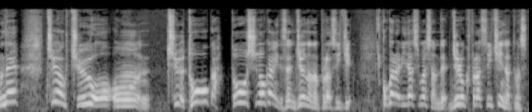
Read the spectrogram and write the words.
で、中国中央中、東か、東首脳会ですね、17プラス1。ここから離脱しましたんで、16プラス1になってます。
